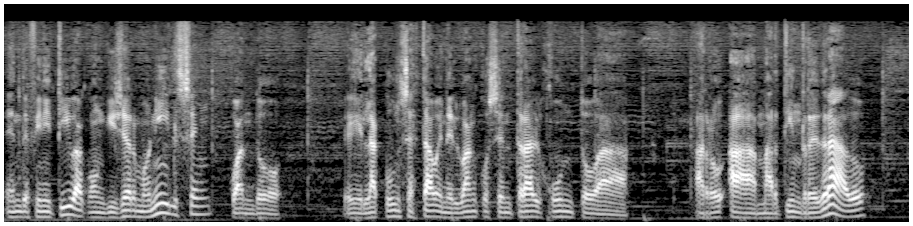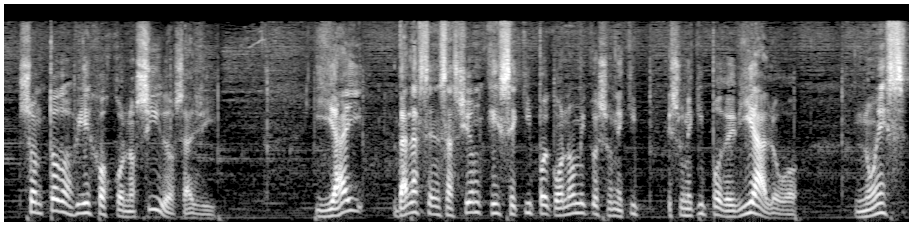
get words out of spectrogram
en definitiva, con Guillermo Nielsen, cuando eh, Lacunza estaba en el Banco Central junto a, a Martín Redrado. Son todos viejos conocidos allí. Y hay da la sensación que ese equipo económico es un es un equipo de diálogo, no es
